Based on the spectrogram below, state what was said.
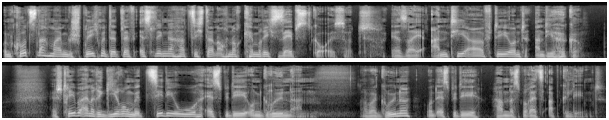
Und kurz nach meinem Gespräch mit Detlef Esslinger hat sich dann auch noch Kemmerich selbst geäußert. Er sei anti-AfD und anti-Höcke. Er strebe eine Regierung mit CDU, SPD und Grünen an. Aber Grüne und SPD haben das bereits abgelehnt.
